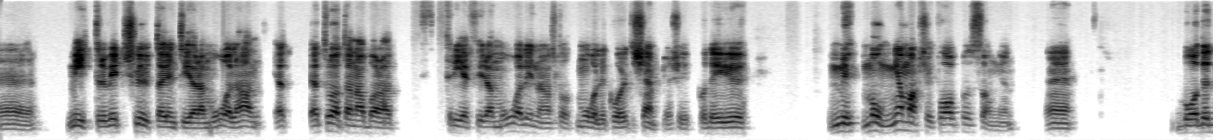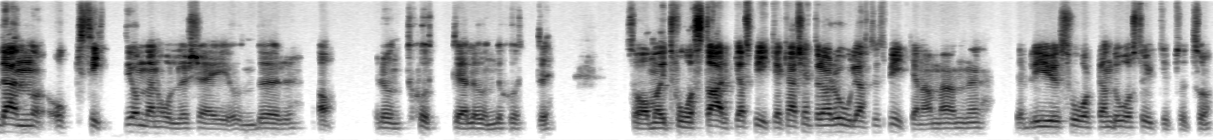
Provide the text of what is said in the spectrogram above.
Eh, Mitrovic slutar ju inte göra mål. Han, jag, jag tror att han har bara tre, fyra mål innan han slått målrekordet i Championship och det är ju många matcher kvar på säsongen. Eh, både den och City, om den håller sig under, ja, runt 70 eller under 70, så har man ju två starka spikar. Kanske inte de roligaste spikarna, men eh, det blir ju svårt ändå, Stryktipset. Så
